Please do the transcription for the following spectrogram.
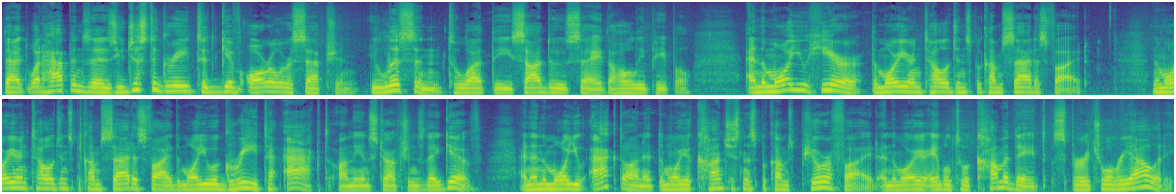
That what happens is you just agree to give oral reception. You listen to what the sadhus say, the holy people. And the more you hear, the more your intelligence becomes satisfied. The more your intelligence becomes satisfied, the more you agree to act on the instructions they give. And then the more you act on it, the more your consciousness becomes purified and the more you're able to accommodate spiritual reality.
